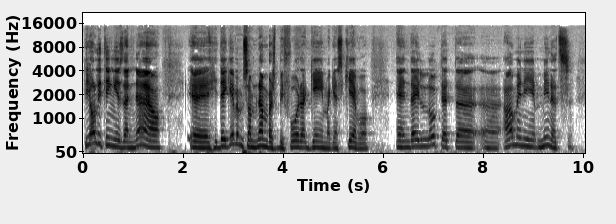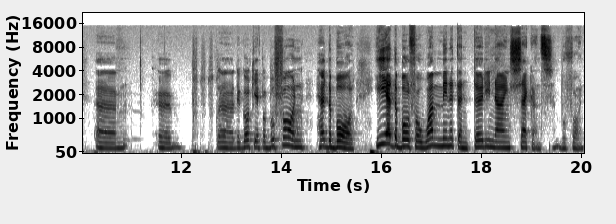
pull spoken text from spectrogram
The only thing is that now uh, they gave him some numbers before that game against Kiev, and they looked at uh, uh, how many minutes um, uh, uh, the goalkeeper Buffon had the ball. He had the ball for one minute and 39 seconds, Buffon.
